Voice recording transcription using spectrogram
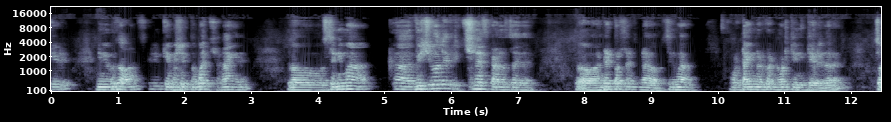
ಕೇಳಿ, ನೀವು ಇವ್ರದ್ದು ಆನ್ ಸ್ಕ್ರೀನ್ ಕೆಮಿಸ್ಟ್ರಿ ತುಂಬಾ ಚೆನ್ನಾಗಿದೆ. ಸಿನಿಮಾ ವಿಶ್ವಲಿ ರಿಚ್ನೆಸ್ ಕಾಣಿಸ್ತಾ ಇದೆ. So hundred percent cinema time ನೋಡ್ಕೊಂಡು ನೋಡ್ತೀನಿ ಅಂತ ಹೇಳಿದ್ದಾರೆ. ಸೊ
